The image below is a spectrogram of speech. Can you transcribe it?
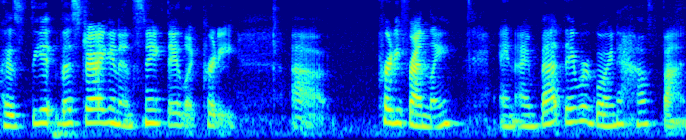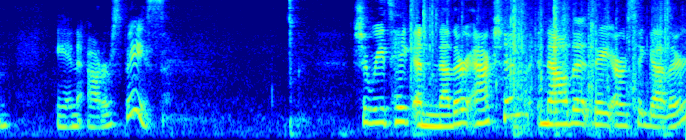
because this dragon and snake, they look pretty, uh, pretty friendly, and I bet they were going to have fun in outer space. Should we take another action now that they are together?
